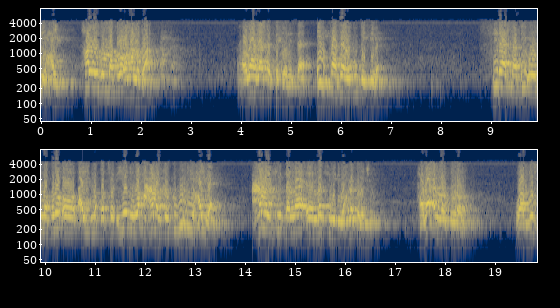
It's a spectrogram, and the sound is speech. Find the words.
riixay ha lagu maqlo oo ha lagu arko. Waxoogaagaasaad ka doonaysaa intaasaaba kuu geysayba sidaas haddii uu noqdo oo ay noqoto iyadu waxa camalka kugu riixayba camalkii dhannaa ee la timidi waxba kama jiro. Habaan mansuura waa bus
